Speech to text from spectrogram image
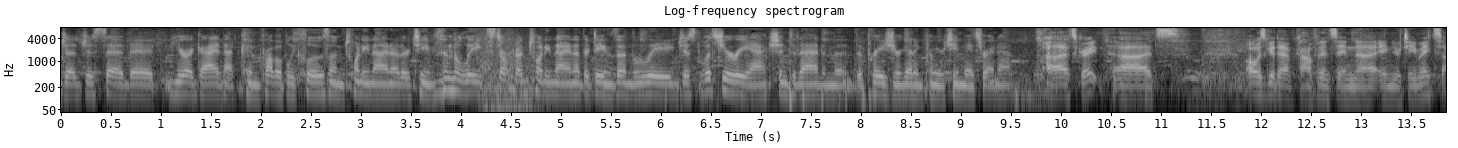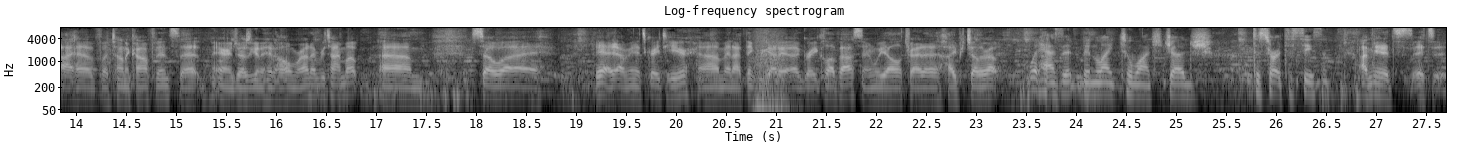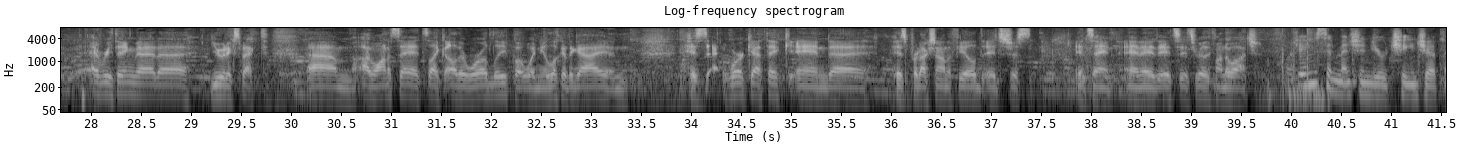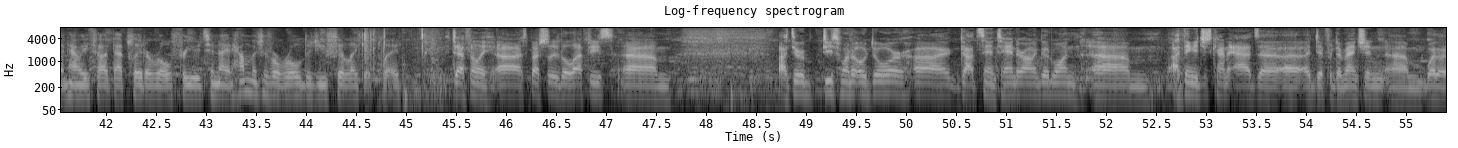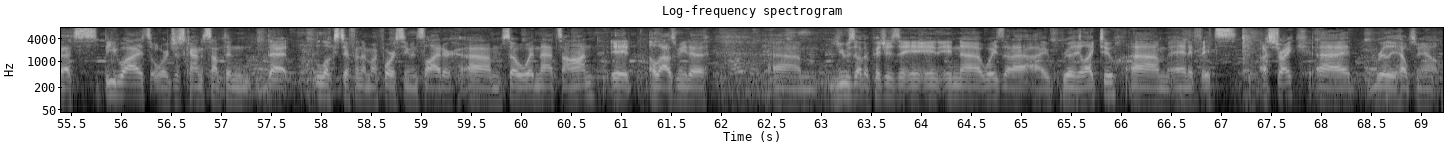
Judge just said that you're a guy that can probably close on 29 other teams in the league, start on 29 other teams in the league. Just what's your reaction to that and the, the praise you're getting from your teammates right now? Uh, that's great. Uh, it's always good to have confidence in uh, in your teammates. I have a ton of confidence that Aaron Judge is going to hit a home run every time up. Um, so uh, yeah, I mean it's great to hear, um, and I think we got a, a great clubhouse, and we all try to hype each other up. What has it been like to watch Judge to start the season? I mean, it's it's everything that uh, you would expect. Um, I want to say it's like otherworldly, but when you look at the guy and his work ethic and uh, his production on the field, it's just insane, and it, it's it's really fun to watch. Jameson mentioned your changeup and how he thought that played a role for you tonight. How much of a role did you feel like it played? Definitely, uh, especially the lefties. Um, I threw a decent one to Odor, uh, got Santander on a good one. Um, I think it just kind of adds a, a, different dimension, um, whether that's speed-wise or just kind of something that looks different than my four-seam and slider. Um, so when that's on, it allows me to um, use other pitches in, in, in uh, ways that I, I, really like to. Um, and if it's a strike, uh, it really helps me out.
